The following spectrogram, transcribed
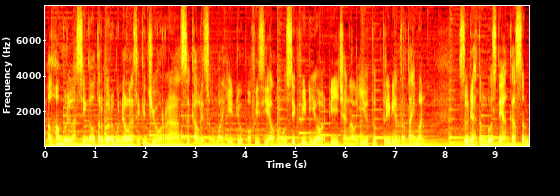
Alhamdulillah single terbaru Bunda Lesti Kejora sekali seumur hidup official musik video di channel Youtube 3D Entertainment. Sudah tembus di angka 9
